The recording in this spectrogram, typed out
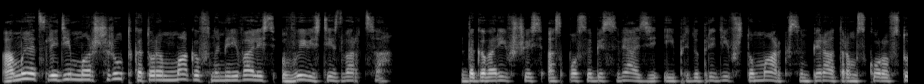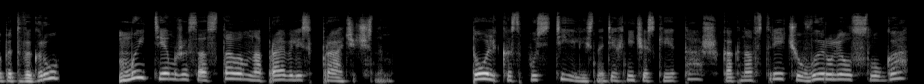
«А мы отследим маршрут, которым магов намеревались вывести из дворца». Договорившись о способе связи и предупредив, что Марк с императором скоро вступят в игру, мы тем же составом направились к прачечным. Только спустились на технический этаж, как навстречу вырулил слуга,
